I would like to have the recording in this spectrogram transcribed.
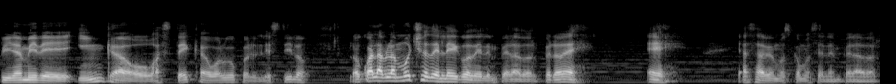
pirámide inca o azteca o algo por el estilo. Lo cual habla mucho del ego del emperador, pero eh, eh, ya sabemos cómo es el emperador.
